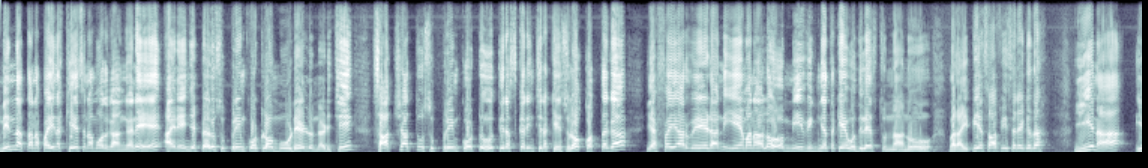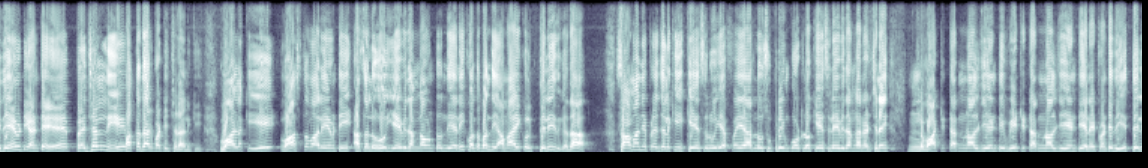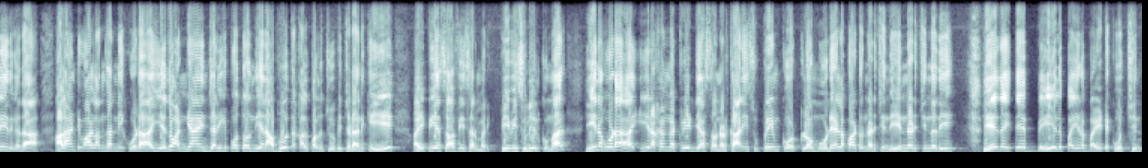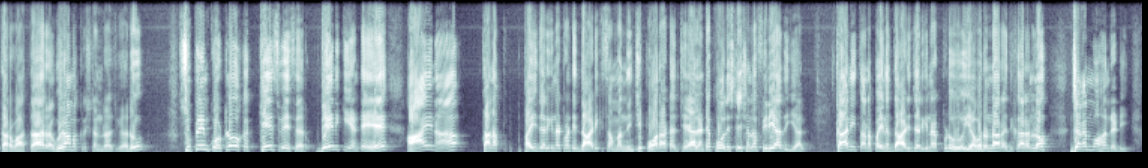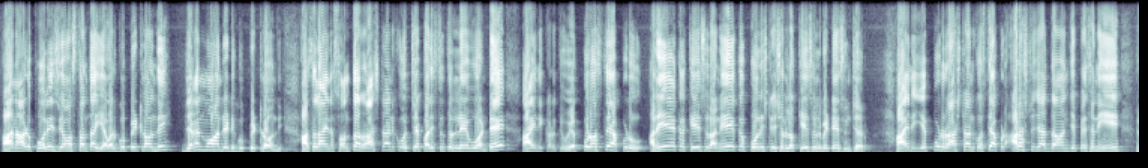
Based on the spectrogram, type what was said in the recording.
నిన్న తన పైన కేసు నమోదు కాగానే ఆయన ఏం చెప్పారు? సుప్రీంకోర్టులో మూడేళ్ళు నడిచి సాక్షాత్తు సుప్రీంకోర్టు తిరస్కరించిన కేసులో కొత్తగా ఎఫ్ఐఆర్ వేయడాన్ని ఏమనాలో మీ విజ్ఞతకే వదిలేస్తున్నాను. మరి ఐపీఎస్ ఆఫీసరే కదా. ఈయన ఇదేమిటి అంటే ప్రజల్ని పక్కదారి పట్టించడానికి. వాళ్ళకి వాస్తవాలు ఏమిటి అసలు ఏ విధంగా ఉంటుంది అని కొంతమంది అమాయకులకు తెలియదు కదా. సామాన్య ప్రజలకి ఈ కేసులు ఎఫ్ఐఆర్లు సుప్రీంకోర్టులో కేసులు ఏ విధంగా నడిచినాయి? వాటి టర్మినాలజీ ఏంటి? వీటి టర్మినాలజీ ఏంటి అనేటువంటిది తెలియదు కదా. అలాంటి వాళ్ళందరినీ కూడా ఏదో అన్యాయం జరిగిపోతోంది అని అభూత కల్పనలు చూపించడానికి ఐపీఎస్ ఆఫీసర్ మరి పివి సునీల్ కుమార్ ఈయన కూడా ఈ రకంగా ట్వీట్ చేస్తూ ఉన్నాడు. కానీ సుప్రీంకోర్టులో మూడేళ్ళ పాటు నడిచింది. ఏం నడిచింది అది ఏదైతే బెయిల్ పైన బయటకు వచ్చిన తర్వాత రఘురామకృష్ణరాజు గారు సుప్రీంకోర్టులో ఒక కేసు వేశారు. దేనికి అంటే ఆయన తన పై జరిగినటువంటి దాడికి సంబంధించి పోరాటం చేయాలంటే పోలీస్ స్టేషన్లో ఫిర్యాదు ఇవ్వాలి కానీ తన పైన దాడి జరిగినప్పుడు ఎవరున్నారు అధికారంలో? జగన్మోహన్ రెడ్డి. ఆనాడు పోలీస్ వ్యవస్థ అంతా ఎవరి గుప్పిట్లో ఉంది? జగన్మోహన్ రెడ్డి గుప్పిట్లో ఉంది. అసలు ఆయన సొంత రాష్ట్రానికి వచ్చే పరిస్థితులు లేవు అంటే ఆయన ఇక్కడికి ఎప్పుడు వస్తే అప్పుడు అనేక కేసులు అనేక పోలీస్ స్టేషన్లో కేసులు పెట్టేసి ఉంచారు. ఆయన ఎప్పుడు రాష్ట్రానికి వస్తే అప్పుడు అరెస్ట్ చేద్దామని చెప్పేసి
